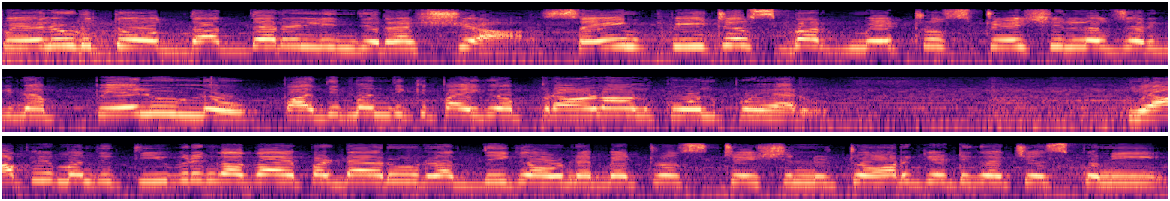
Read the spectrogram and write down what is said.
పేలుడుతో దద్దరిల్లింది రష్యా. సెయింట్ పీటర్స్బర్గ్ మెట్రో స్టేషన్లో జరిగిన పేలుడులో పది మందికి పైగా ప్రాణాలు కోల్పోయారు. యాభై మంది తీవ్రంగా గాయపడ్డారు. రద్దీగా ఉన్న మెట్రో స్టేషన్ను టార్గెట్గా టార్గెట్గా చేసుకుని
